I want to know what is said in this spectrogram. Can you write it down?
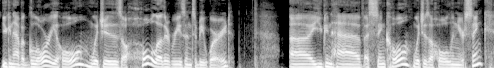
You can have a glory hole, which is a whole other reason to be worried. Uh, you can have a sinkhole, which is a hole in your sink.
